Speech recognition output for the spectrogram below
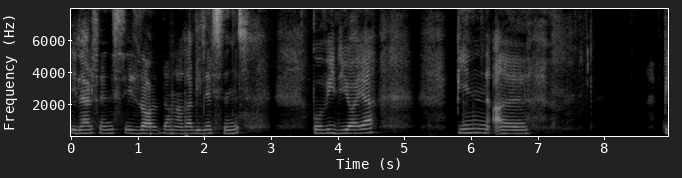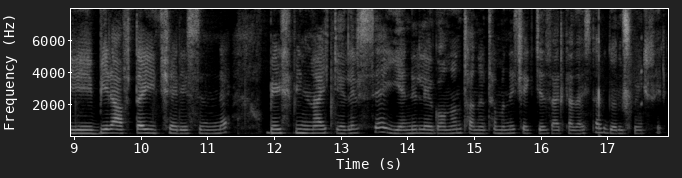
Dilerseniz siz oradan alabilirsiniz. Bu videoya bin e, bir, bir hafta içerisinde 5000 like gelirse yeni Lego'nun tanıtımını çekeceğiz arkadaşlar. Görüşmek üzere.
